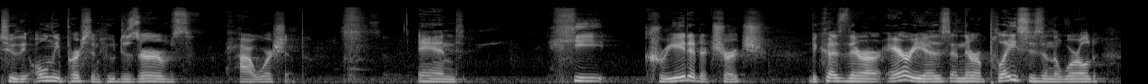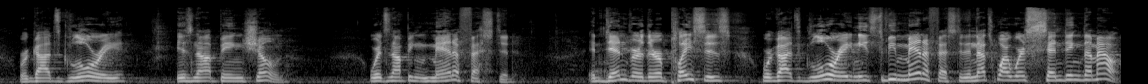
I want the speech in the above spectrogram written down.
to the only person who deserves our worship. And he created a church because there are areas and there are places in the world where God's glory is not being shown, where it's not being manifested. In Denver, there are places where God's glory needs to be manifested, and that's why we're sending them out.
